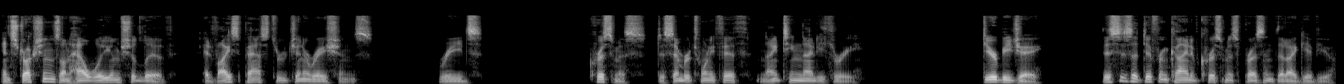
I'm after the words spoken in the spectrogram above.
Instructions on how William should live. Advice passed through generations. Reads Christmas, December 25th, 1993. Dear BJ, This is a different kind of Christmas present that I give you.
